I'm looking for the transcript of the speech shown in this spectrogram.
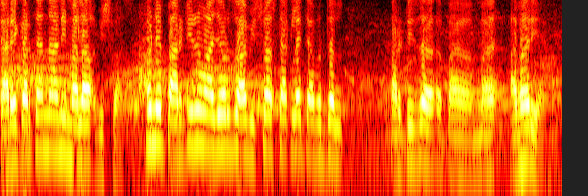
कार्यकर्त्यांना आणि मला विश्वास पण पार्टीनं माझ्यावर जो हा विश्वास टाकलाय त्याबद्दल पार्टीचा म- आभारी आहे.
